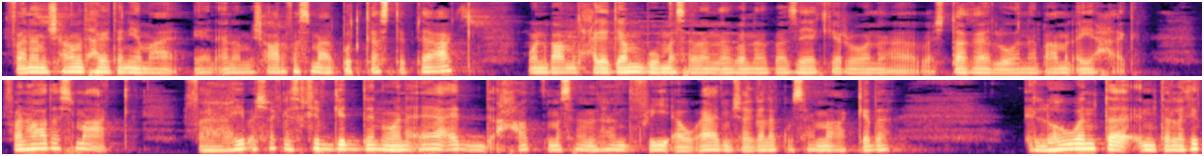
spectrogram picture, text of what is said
فأنا مش هعمل حاجة تانية معاه. يعني أنا مش هعرف أسمع البودكاست بتاعك وأنا بعمل حاجة جنبه مثلا. وأنا بذاكر وأنا بشتغل وأنا بعمل أي حاجة. فأنا هقعد أسمعك. فهيبقى شكل سخيف جدا وأنا قاعد حاطط مثلا ال hand free أو قاعد مشغلك وسامعك كده. اللي هو انت انت لغيت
